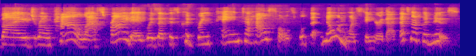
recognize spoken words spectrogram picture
by Jerome Powell last Friday was that this could bring pain to households. Well, that, no one wants to hear that. That's not good news.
